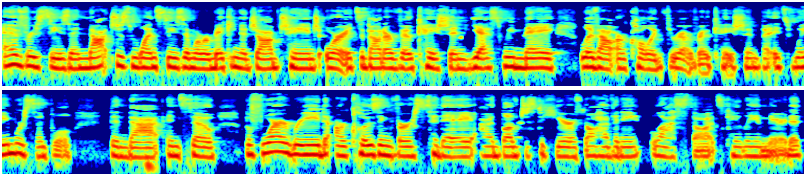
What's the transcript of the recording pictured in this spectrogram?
every season, not just one season where we're making a job change or it's about our vocation. Yes, we may live out our calling through our vocation, but it's way more simple than that. And so before I read our closing verse today, I'd love just to hear if y'all have any last thoughts, Kaylee and Meredith.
